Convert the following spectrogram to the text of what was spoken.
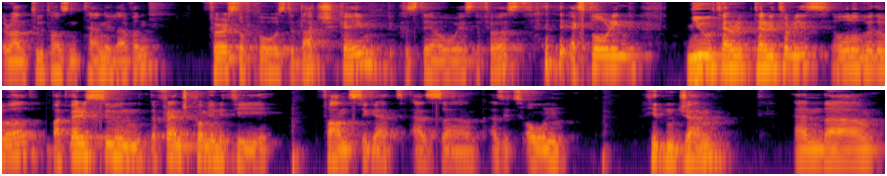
around 2010, 11. First, of course, the Dutch came because they are always the first, exploring new ter- territories all over the world. But very soon, the French community found Sziget as uh, as its own hidden gem, and um,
